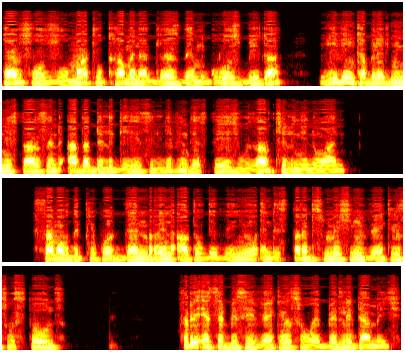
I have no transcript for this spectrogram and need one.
calls for zuma to come and address them grows bigger. Leaving cabinet ministers and other delegates leaving the stage without telling anyone. Some of the people then ran out of the venue and started smashing vehicles with stones. Three SABC vehicles were badly damaged.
